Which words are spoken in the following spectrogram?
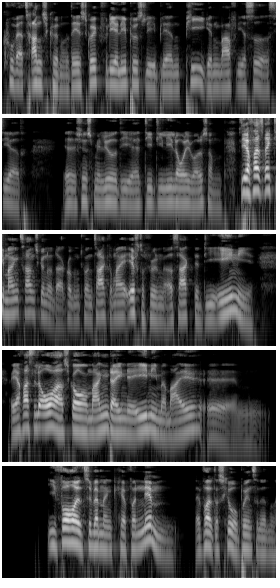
kunne være transkønnet. Det er sgu ikke, fordi jeg lige pludselig bliver en pige igen, bare fordi jeg sidder og siger, at jeg synes miljøet, de er, de, de er lige lovligt voldsomme. Fordi der er faktisk rigtig mange transkønner, der har kommet i kontakt med mig efterfølgende og sagt, at de er enige. Og jeg er faktisk lidt overrasket over, mange der egentlig er enige med mig. Øh, I forhold til, hvad man kan fornemme af folk, der skriver på internettet.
